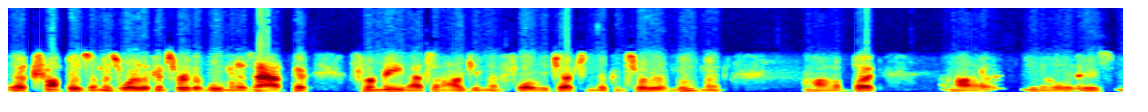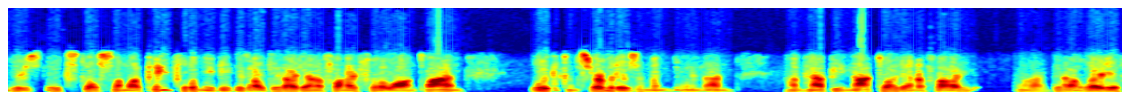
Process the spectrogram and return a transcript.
that Trumpism is where the conservative movement is at, but for me, that's an argument for rejecting the conservative movement. Uh, but uh, you know, there's it's still somewhat painful to me because I did identify for a long time with conservatism, and, and I'm I'm happy not to identify uh, that way if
